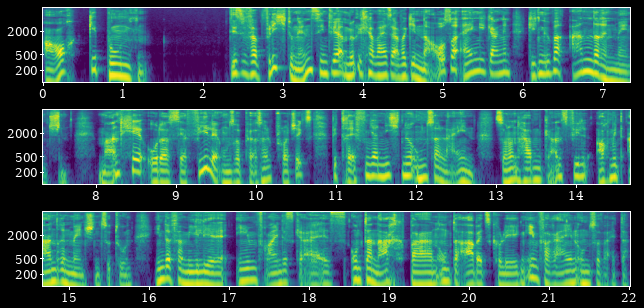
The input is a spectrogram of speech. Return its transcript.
auch gebunden. Diese Verpflichtungen sind wir möglicherweise aber genauso eingegangen gegenüber anderen Menschen. Manche oder sehr viele unserer Personal Projects betreffen ja nicht nur uns allein, sondern haben ganz viel auch mit anderen Menschen zu tun. In der Familie, im Freundeskreis, unter Nachbarn, unter Arbeitskollegen, im Verein und so weiter.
